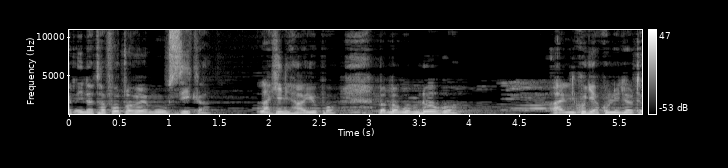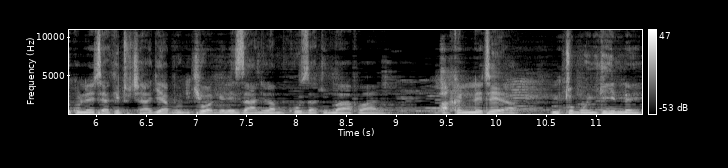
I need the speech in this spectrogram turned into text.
ina- ina- yule muhusika lakini hayupo. Babangu mdogo alikuja kunilete- kuniletea kitu cha ajabu nikiwa gerezani la mkuza kibaa pale. Akaniletea mtu mwingine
